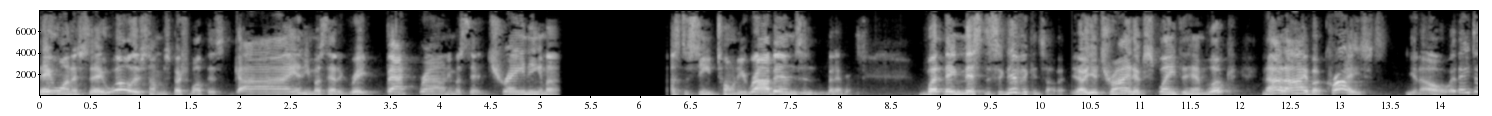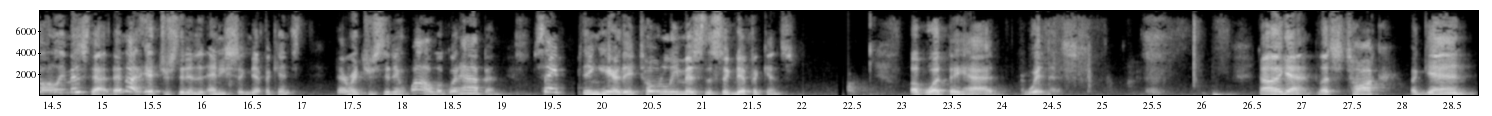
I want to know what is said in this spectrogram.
They want to say, well, there's something special about this guy, and he must have had a great background, he must have had training, he must have seen Tony Robbins and whatever. But they miss the significance of it. You know, you're trying to explain to him, look, not I, but Christ. You know, they totally miss that. They're not interested in any significance. They're interested in, wow, look what happened. Same thing here. They totally miss the significance of what they had witnessed. Now, again, let's talk again,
